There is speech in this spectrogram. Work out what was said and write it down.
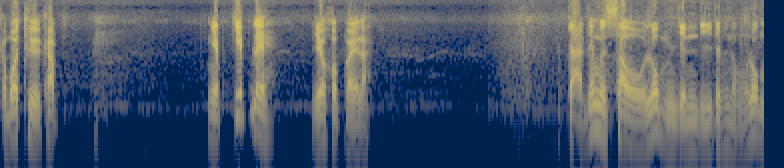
ก็บ่ถือครับ เงียบกิ๊บเลยเดี๋ยวเข้าไปล่ะอากาศเนี่ยมันเศร้าล่มเย็นดีเลยพี่น้องล่ม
